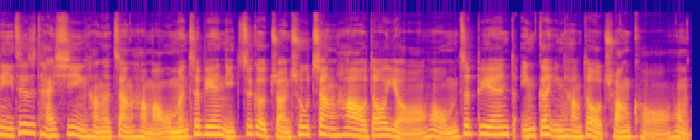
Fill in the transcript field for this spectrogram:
你这个是台西银行的账号吗？我们这边你这个转出账号都有哦，我们这边银跟银行都有窗口哦，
